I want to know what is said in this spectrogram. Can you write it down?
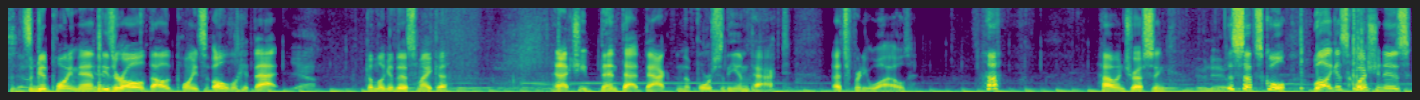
So. It's a good point, man. These are all valid points. Oh, look at that. Yeah. Come look at this, Micah. It actually bent that back from the force of the impact. That's pretty wild. Huh. How interesting. Who knew? This stuff's cool. Well, I guess the question is,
